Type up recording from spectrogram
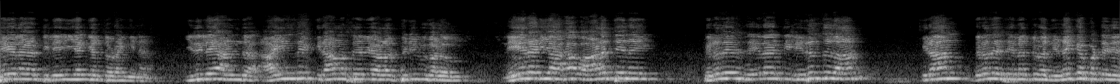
செயலகத்திலே இயங்கத் தொடங்கின. இதிலே அந்த ஐந்து கிராம சேவையாளர் பிரிவுகளும் நேரடியாக வாழத்தேனை பிரதேச செயலகத்தில் இருந்துதான் கிரான் பிரதேச செயலகத்துடன் இணைக்கப்பட்டதை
